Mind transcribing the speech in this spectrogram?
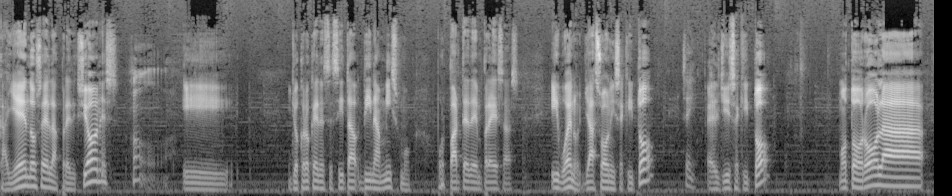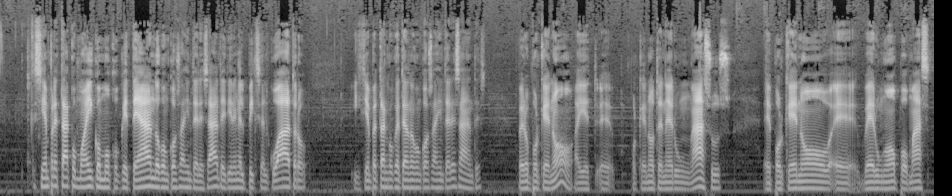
cayéndose las predicciones y yo creo que necesita dinamismo por parte de empresas. Y bueno, ya Sony se quitó, Sí. LG se quitó. Motorola que siempre está como ahí, como coqueteando con cosas interesantes. Tienen el Pixel 4 y siempre están coqueteando con cosas interesantes. Pero ¿por qué no? Ahí, eh, ¿Por qué no tener un Asus? Eh, ¿Por qué no eh, ver un Oppo más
